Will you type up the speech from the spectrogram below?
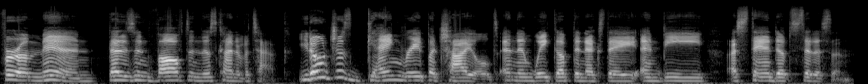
for a man that is involved in this kind of attack? You don't just gang rape a child and then wake up the next day and be a stand up citizen.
